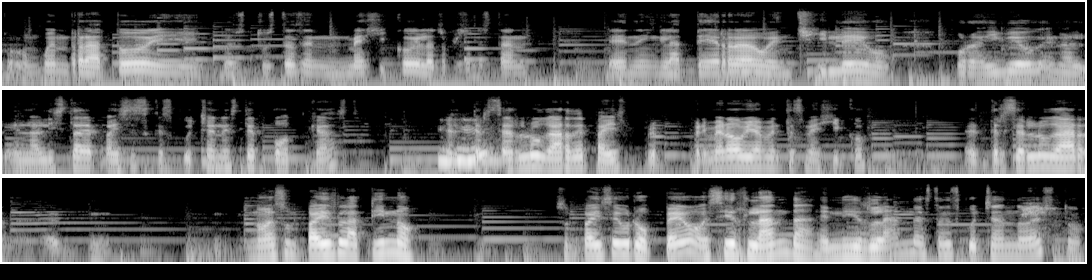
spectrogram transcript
por un buen rato y pues tú estás en México y las otras personas están en Inglaterra o en Chile o por ahí veo en la, lista de países que escuchan este podcast. El tercer lugar de país, primero obviamente es México. El tercer lugar eh, no es un país latino, es un país europeo, es Irlanda. En Irlanda están escuchando esto.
